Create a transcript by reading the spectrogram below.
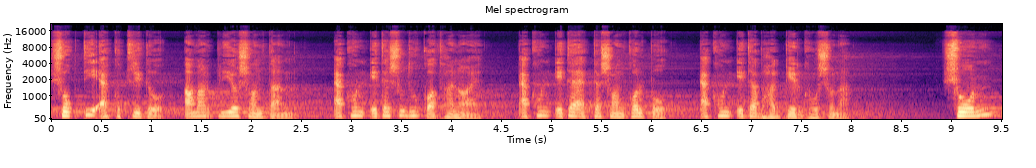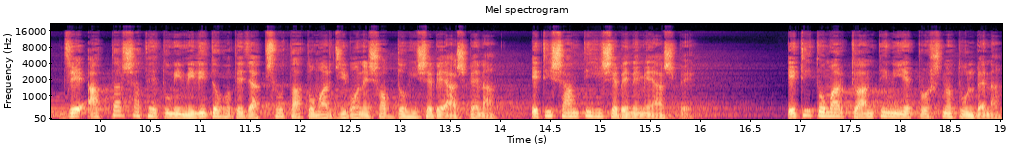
শক্তি একত্রিত, আমার প্রিয় সন্তান, এখন এটা শুধু কথা নয়, এখন এটা একটা সংকল্প, এখন এটা ভাগ্যের ঘোষণা। শোন, যে আত্মার সাথে তুমি মিলিত হতে যাচ্ছ তা তোমার জীবনে শব্দ হিসেবে আসবে না, এটি শান্তি হিসেবে নেমে আসবে। এটি তোমার ক্লান্তি নিয়ে প্রশ্ন তুলবে না।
